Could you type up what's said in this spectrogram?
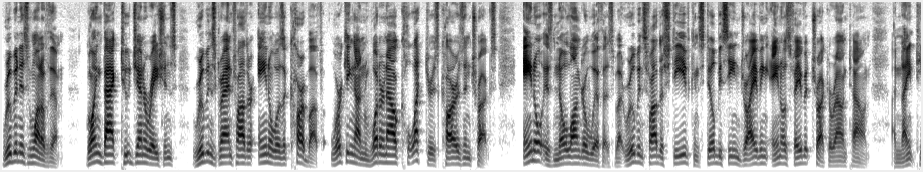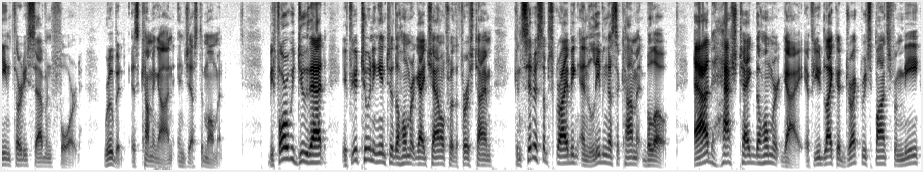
Ruben is one of them. Going back two generations, Ruben's grandfather Eno was a car buff, working on what are now collectors' cars and trucks. Eno is no longer with us, but Ruben's father Steve can still be seen driving Eno's favorite truck around town, a 1937 Ford. Ruben is coming on in just a moment. Before we do that, if you're tuning into the Homework Guy channel for the first time, consider subscribing and leaving us a comment below. Add hashtag the homework guy if you'd like a direct response from me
